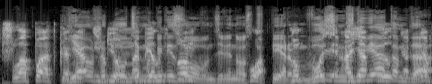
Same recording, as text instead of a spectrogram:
с лопатками Я уже был демобилизован в 91-м. В 89-м, ну, да.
